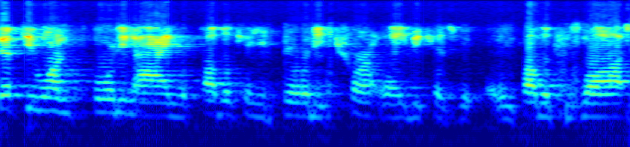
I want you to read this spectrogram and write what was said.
51-49 Republican majority currently because Republicans lost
